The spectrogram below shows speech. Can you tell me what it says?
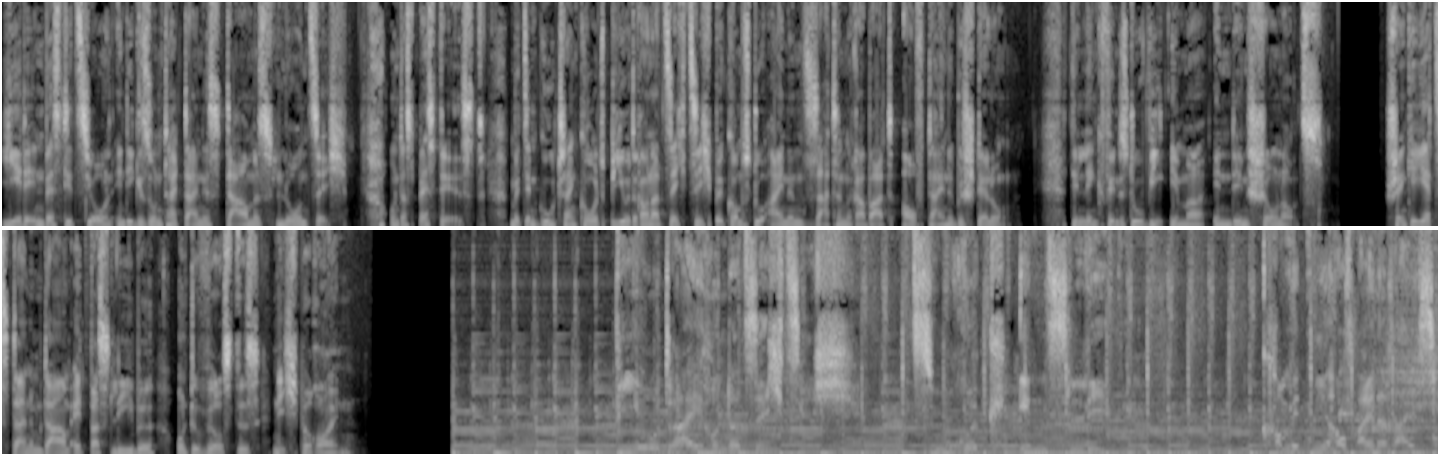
Jede Investition in die Gesundheit deines Darmes lohnt sich. Und das Beste ist, mit dem Gutscheincode BIO360 bekommst du einen satten Rabatt auf deine Bestellung. Den Link findest du wie immer in den Show Notes. Schenke jetzt deinem Darm etwas Liebe und du wirst es nicht bereuen. Bio 360. Zurück ins Leben. Komm mit mir auf eine Reise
